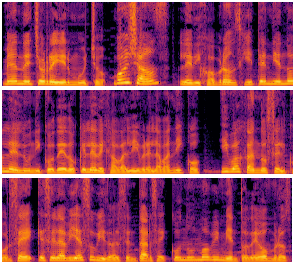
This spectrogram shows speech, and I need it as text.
Me han hecho reír mucho. Bon chance, le dijo a Bronsky, tendiéndole el único dedo que le dejaba libre el abanico y bajándose el corsé que se le había subido al sentarse con un movimiento de hombros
